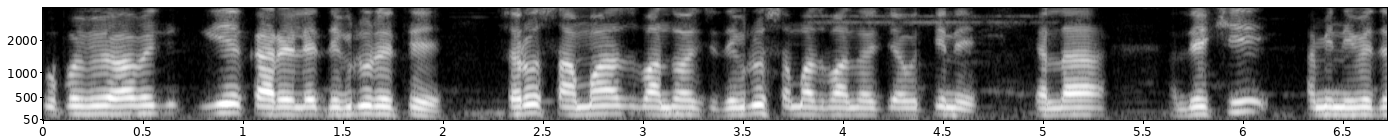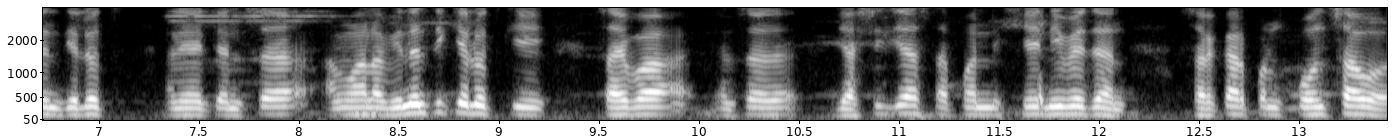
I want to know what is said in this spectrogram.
उपविभागीय कार्यालय देगलूर येथे सर्व समाज बांधवांचे देगलूर समाज बांधवांच्या वतीने त्यांना लेखी आम्ही निवेदन दिलोत आणि त्यांचं आम्हाला विनंती केलोत की साहेबा यांचं जास्तीत जास्त आपण हे निवेदन सरकार पण पोहोचावं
